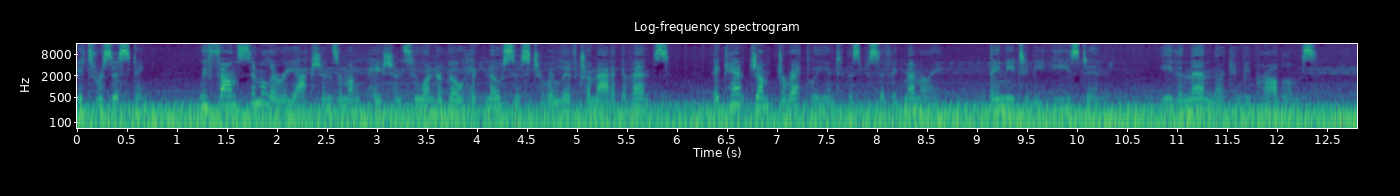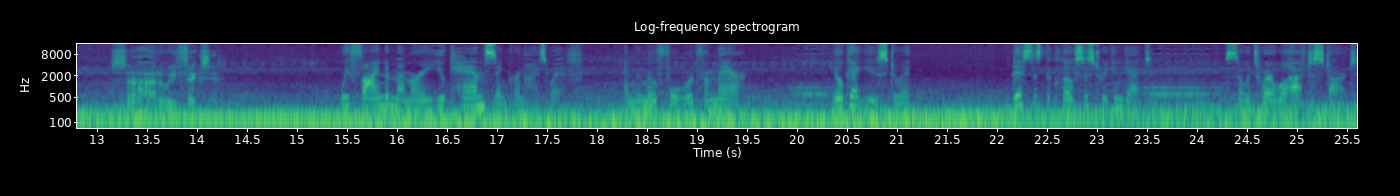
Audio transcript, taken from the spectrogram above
It's resisting. We've found similar reactions among patients who undergo hypnosis to relive traumatic events. They can't jump directly into the specific memory. They need to be eased in. Even then, there can be problems. So how do we fix it? We find a memory you can synchronize with, and we move forward from there. You'll get used to it. This is the closest we can get, so it's where we'll have to start.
